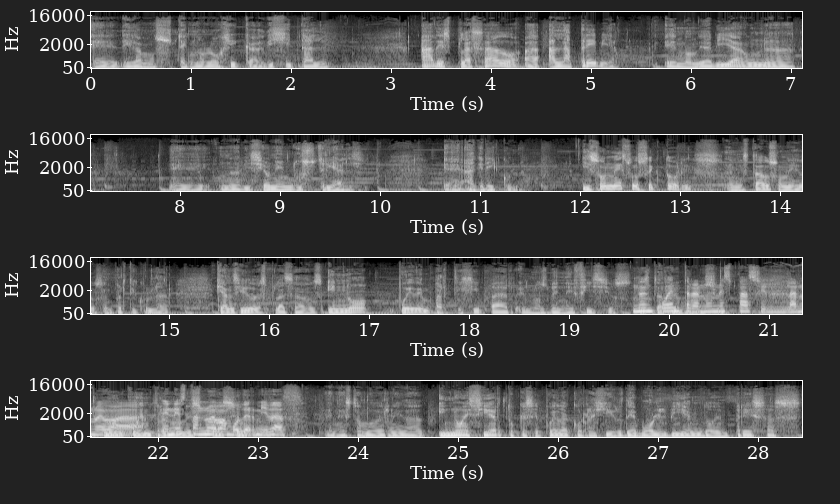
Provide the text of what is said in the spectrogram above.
eh, digamos, tecnológica, digital, ha desplazado a, la previa, en donde había una, eh, una visión industrial, agrícola. Y son esos sectores, en Estados Unidos en particular, que han sido desplazados y no pueden participar en los beneficios. No encuentran un espacio en la nueva, en esta nueva modernidad. En esta modernidad. Y no es cierto que se pueda corregir devolviendo empresas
